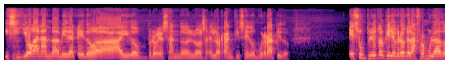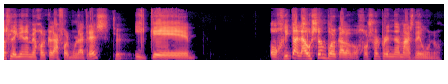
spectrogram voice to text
y hmm. siguió ganando a medida que ha ido, ha ido progresando en los, en los rankings, ha ido muy rápido. Es un piloto que yo creo que la Fórmula 2 le viene mejor que la Fórmula 3 y que ojito a Lawson porque a lo mejor sorprende a más de uno.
